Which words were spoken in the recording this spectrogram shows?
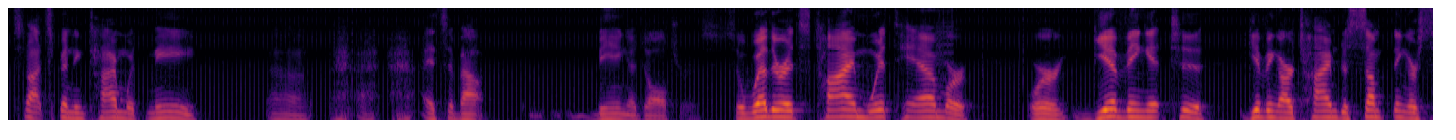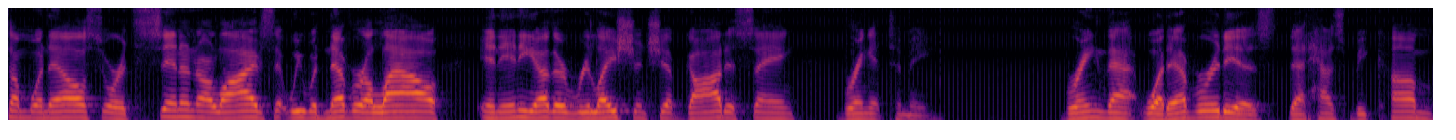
It's not spending time with me, uh, it's about being adulterous. So whether it's time with Him or, or giving it to giving our time to something or someone else, or it's sin in our lives that we would never allow in any other relationship, God is saying, Bring it to me. Bring that, whatever it is that has become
